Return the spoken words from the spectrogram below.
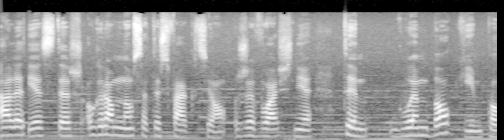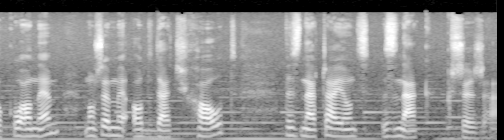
ale jest też ogromną satysfakcją, że właśnie tym głębokim pokłonem możemy oddać hołd, wyznaczając znak krzyża.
